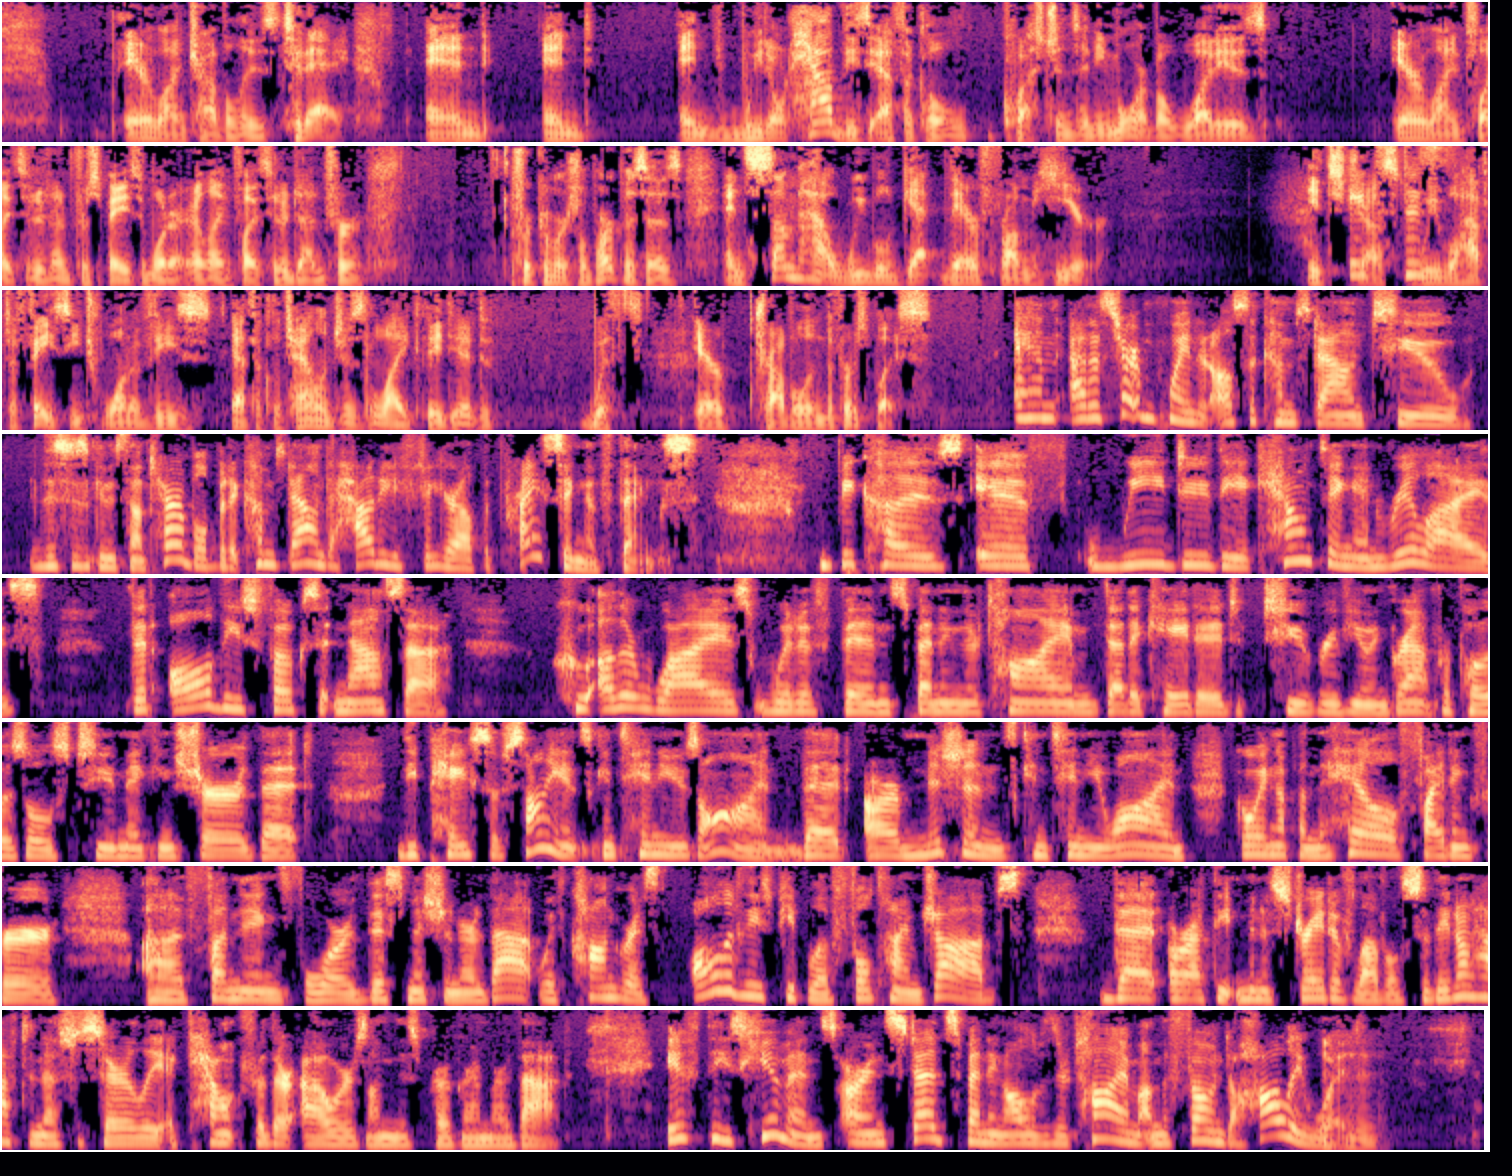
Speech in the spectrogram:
airline travel is today. And and and we don't have these ethical questions anymore. But what is airline flights that are done for space, and what are airline flights that are done for for commercial purposes? And somehow we will get there from here. It's just it's this- we will have to face each one of these ethical challenges like they did with air travel in the first place. And at a certain point, it also comes down to this is going to sound terrible, but it comes down to how do you figure out the pricing of things? Because if we do the accounting and realize that all these folks at NASA who otherwise would have been spending their time dedicated to reviewing grant proposals, to making sure that the pace of science continues on, that our missions continue on, going up on the Hill, fighting for uh, funding for this mission or that with Congress. All of these people have full time jobs that are at the administrative level, so they don't have to necessarily account for their hours on this program or that. If these humans are instead spending all of their time on the phone to Hollywood, mm-hmm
